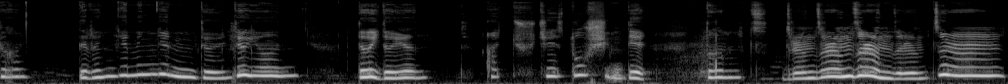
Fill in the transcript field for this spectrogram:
Dırın dırın dırın dırın dırın dırın dırın dırın. Ay düşeceğiz dur şimdi. Dırın dırın dırın dırın dırın dırın.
